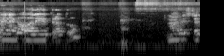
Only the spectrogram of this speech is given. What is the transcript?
महिना गावाला येत राहतो. महाराष्ट्रात.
